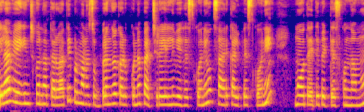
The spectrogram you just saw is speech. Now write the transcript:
ఇలా వేగించుకున్న తర్వాత ఇప్పుడు మనం శుభ్రంగా కడుక్కున్న పచ్చిరొయ్యల్ని వేసేసుకొని ఒకసారి కలిపేసుకొని మూత అయితే పెట్టేసుకుందాము.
